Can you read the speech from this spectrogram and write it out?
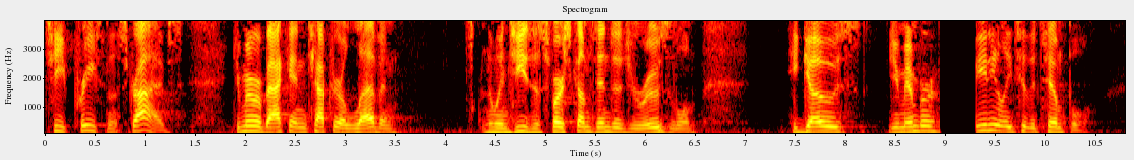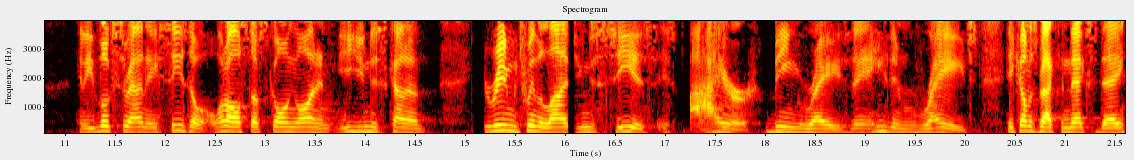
chief priests, and the scribes. Do you remember back in chapter 11 when Jesus first comes into Jerusalem? He goes, do you remember? Immediately to the temple. And he looks around and he sees what all stuff's going on. And you can just kind of, you're reading between the lines, you can just see his, his ire being raised. He's enraged. He comes back the next day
